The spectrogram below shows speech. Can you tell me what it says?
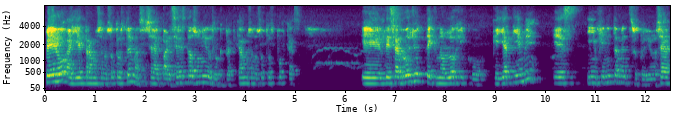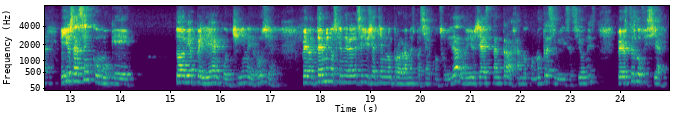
Pero ahí entramos en los otros temas, o sea, al parecer Estados Unidos, lo que platicamos en los otros podcasts, el desarrollo tecnológico que ya tiene es infinitamente superior. O sea, ellos hacen como que todavía pelean con China y Rusia, pero en términos generales ellos ya tienen un programa espacial consolidado, ellos ya están trabajando con otras civilizaciones, pero esto es lo oficial.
